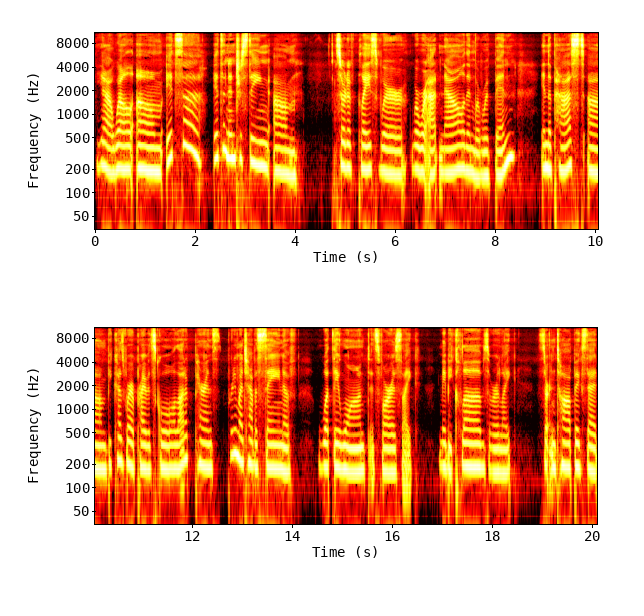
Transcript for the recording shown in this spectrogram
yeah, well, um, it's a it's an interesting um, sort of place where where we're at now than where we've been in the past. Um, because we're a private school, a lot of parents pretty much have a saying of what they want as far as like maybe clubs or like certain topics that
